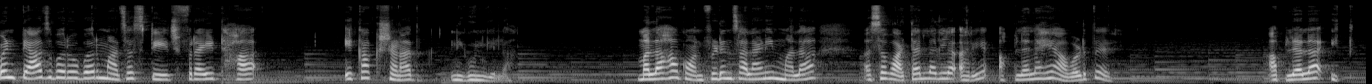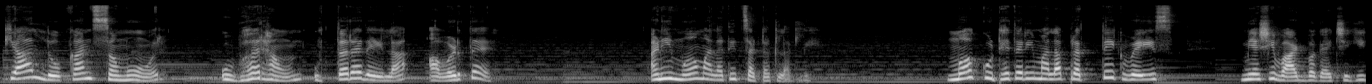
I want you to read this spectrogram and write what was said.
पण त्याचबरोबर माझा स्टेज फ्राईट हा एका क्षणात निघून गेला. मला हा कॉन्फिडन्स आला आणि मला असं वाटायला लागलं अरे आपल्याला हे आवडतंय. आपल्याला इतक्या लोकांसमोर उभं राहून उत्तरं द्यायला आवडतंय. आणि मग मला ती चटक लागली. मग कुठेतरी मला प्रत्येक वेळेस मी अशी वाट बघायची की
